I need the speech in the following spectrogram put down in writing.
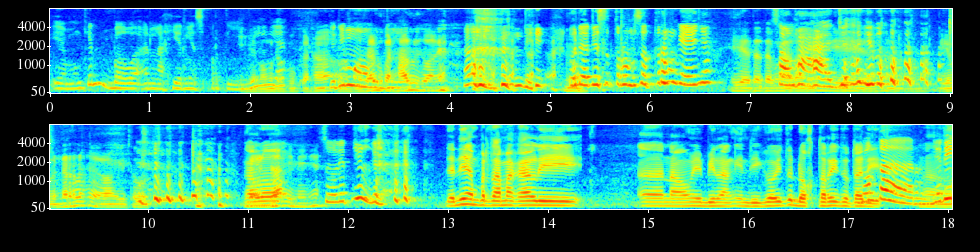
ya mungkin bawaan lahirnya seperti Iya, ini ya udah bukan jadi mau padahal bukan di- halus soalnya. di, udah di setrum setrum kayaknya Iya, tetap Sama aja Iya, gitu. Iya bener lah kalau gitu. Kalau- Beda ininya. sulit juga Jadi yang pertama kali eh, Naomi bilang indigo itu dokter itu tadi. dokter Ah. jadi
